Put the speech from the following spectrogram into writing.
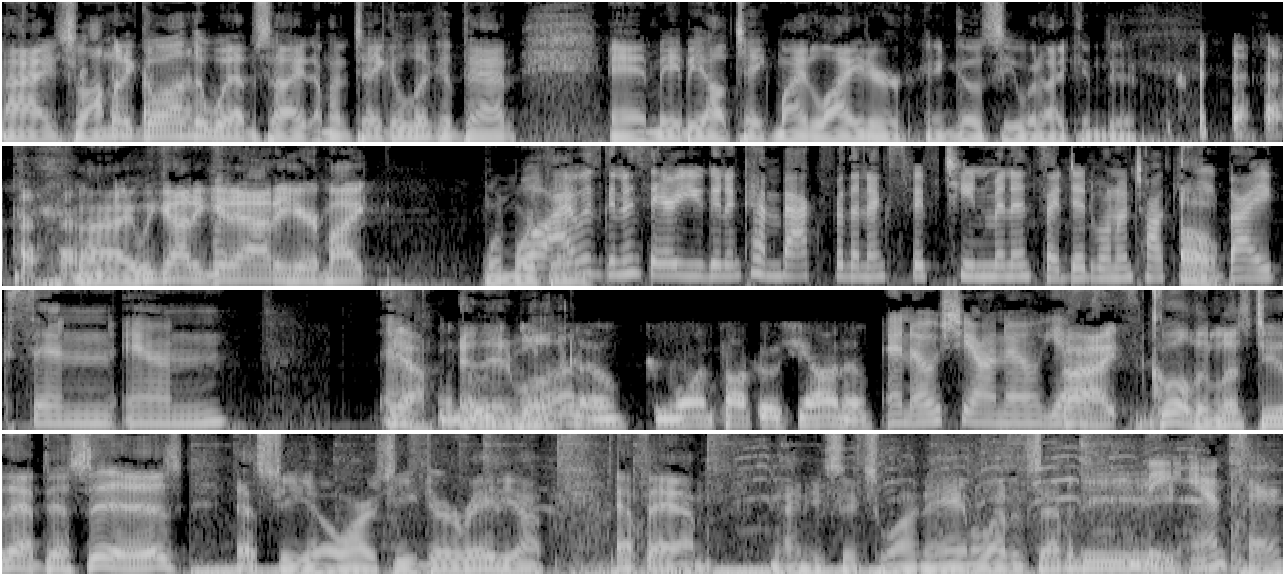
All right, so I'm going to go on the website. I'm going to take a look at that, and maybe I'll take my lighter and go see what I can do. All right, we got to get out of here, Mike. One more well, thing. I was going to say, are you going to come back for the next 15 minutes? I did want to talk Oh. e-bikes and and yeah, and And then we'll. Oceano. We want to talk Oceano. and Oceano. Yes. All right, cool. Then let's do that. This is SDORC Dirt Radio, FM 96.1, AM 1170. The answer.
